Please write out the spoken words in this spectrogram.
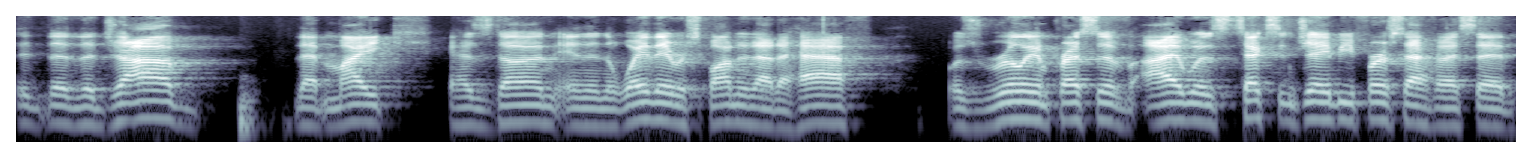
the the job that Mike has done, and then the way they responded at a half was really impressive. I was texting JB first half, and I said,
